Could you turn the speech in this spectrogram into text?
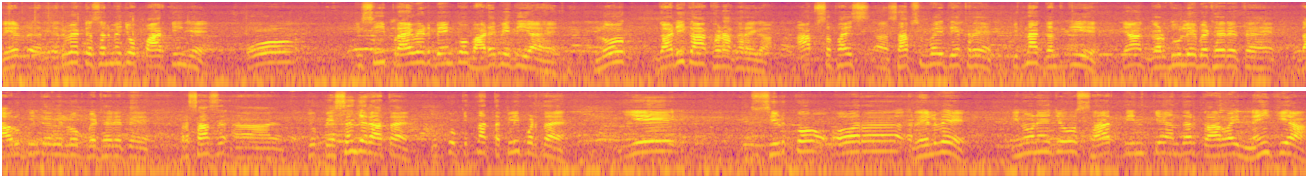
रेल रेलवे स्टेशन में जो पार्किंग है वो किसी प्राइवेट बैंक को भाड़े पे दिया है। लोग गाड़ी कहाँ खड़ा करेगा? आप सफ़ाई साफ़ सफ़ाई देख रहे हैं, कितना गंदगी है। यहाँ गर्दूले बैठे रहते हैं, दारू पीते हुए लोग बैठे रहते हैं। प्रशासन जो पैसेंजर आता है, उनको कितना तकलीफ़ पड़ता है। ये सिड़कों और रेलवे, इन्होंने जो सात दिन के अंदर कार्रवाई नहीं किया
